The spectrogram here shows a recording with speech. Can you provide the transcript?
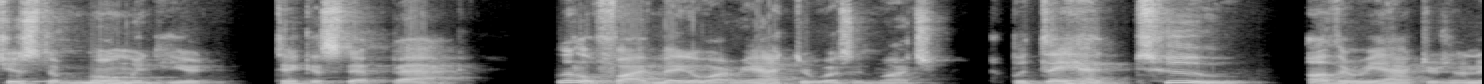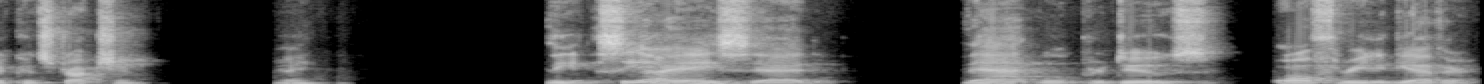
just a moment here take a step back. Little five megawatt reactor wasn't much, but they had two other reactors under construction. Right? The CIA said that will produce all three together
